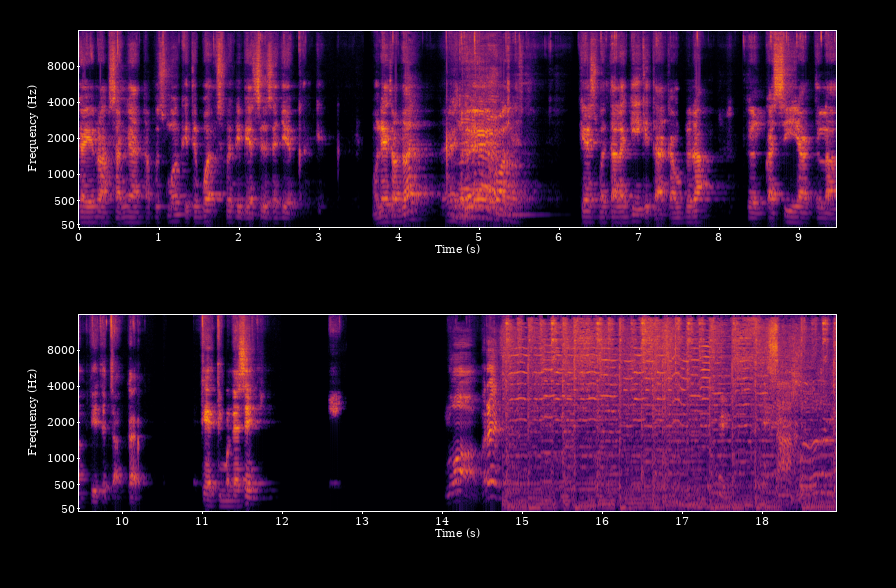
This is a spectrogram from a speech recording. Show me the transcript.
gairah sangat apa semua kita buat seperti biasa saja boleh tuan-tuan? Boleh. Okay, sebentar lagi kita akan bergerak ke lokasi yang telah ditetapkan. Okey, terima kasih. Keluar, beres. Sahur,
